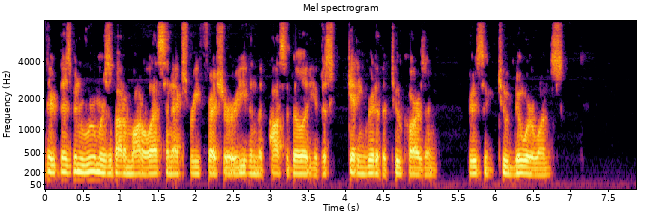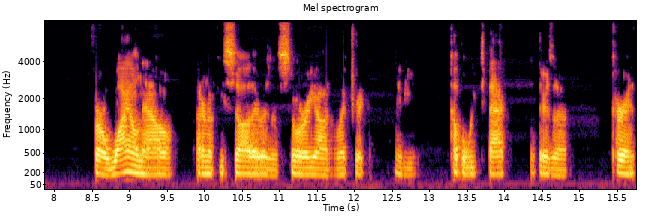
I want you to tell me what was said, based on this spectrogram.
There, there's been rumors about a Model S and X refresh, or even the possibility of just getting rid of the two cars and producing two newer ones. For a while now, I don't know if you saw there was a story on Electrek, maybe a couple weeks back, that there's a current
